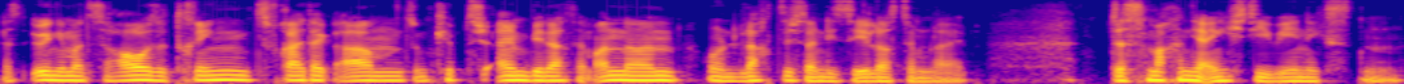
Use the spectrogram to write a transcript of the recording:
dass irgendjemand zu Hause trinkt, Freitagabend und kippt sich ein Bier nach dem anderen und lacht sich dann die Seele aus dem Leib. Das machen ja eigentlich die wenigsten.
